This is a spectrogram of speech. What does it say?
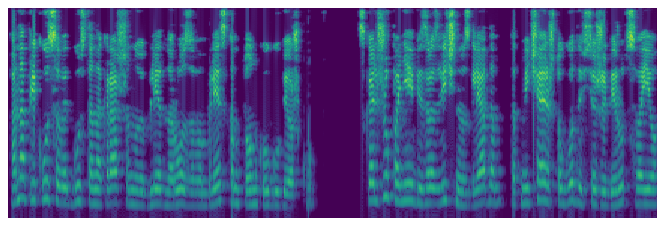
Она прикусывает густо накрашенную бледно-розовым блеском тонкую губежку. Скольжу по ней безразличным взглядом, отмечая, что годы все же берут свое,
